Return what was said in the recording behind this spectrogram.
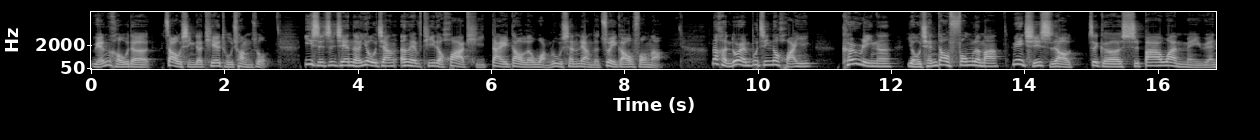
猿猴的造型的贴图创作。一时之间呢，又将 NFT 的话题带到了网络声量的最高峰啊。那很多人不禁都怀疑，Curry 呢有钱到疯了吗？因为其实啊。这个十八万美元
